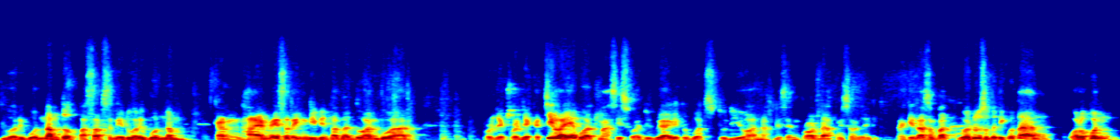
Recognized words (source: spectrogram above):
2006 tuh pasar seni 2006 kan HME sering diminta bantuan buat proyek-proyek kecil lah ya buat mahasiswa juga gitu buat studio anak desain produk misalnya gitu. Nah kita sempat gue dulu sempat ikutan walaupun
